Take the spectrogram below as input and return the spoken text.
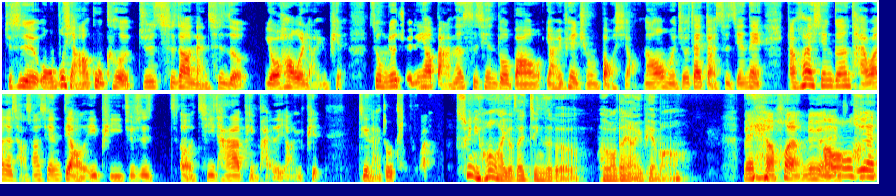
就是我们不想要顾客就是吃到难吃的油耗味洋芋片，所以我们就决定要把那四千多包洋芋片全部报销，然后我们就在短时间内赶快先跟台湾的厂商先调了一批，就是呃其他品牌的洋芋片进来做替换。所以你后来有在进这个荷包蛋洋芋片吗？没有，后来我们就没有在哦因为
